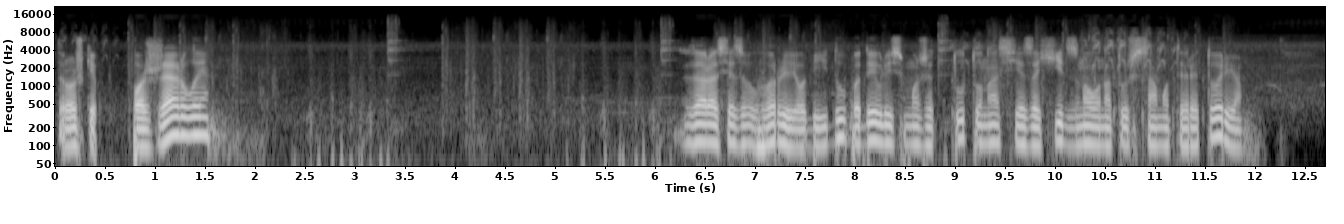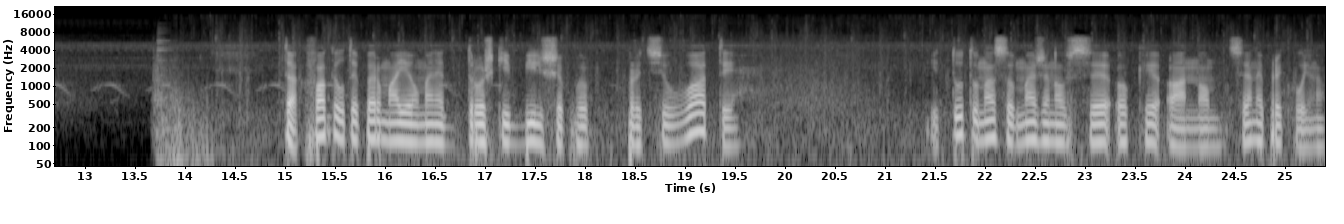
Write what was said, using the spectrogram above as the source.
Трошки пожерли. Зараз я згори обійду, подивлюсь, може тут у нас є захід знову на ту ж саму територію. Так, факел тепер має у мене трошки більше пр- працювати. І тут у нас обмежено все океаном. Це не прикольно.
